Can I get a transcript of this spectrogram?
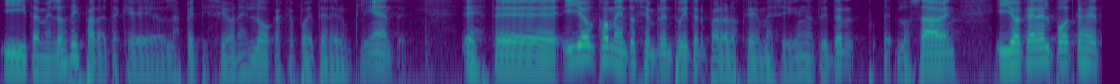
Y también los disparates que, las peticiones locas que puede tener un cliente. Este, y yo comento siempre en Twitter, para los que me siguen en Twitter, eh, lo saben. Y yo acá en el podcast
